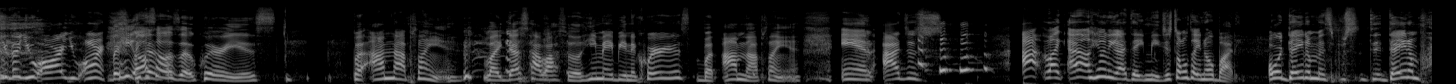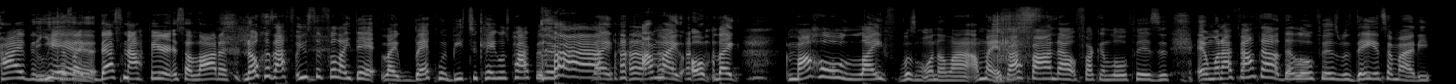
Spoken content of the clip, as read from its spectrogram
Either you are, you aren't." but he Because- also is an Aquarius. but I'm not playing. Like that's how I feel. He may be an Aquarius, but I'm not playing. And I just, I like, I don't, he only got to date me. Just don't date nobody. Or date him, as, date him privately. 'cause, Yeah. like that's not fair. It's a lot of. No, because I f- used to feel like that, like back when B2K was popular. like I'm like, oh, like my whole life was on the line. I'm like, if I find out fucking Lil Fizz, is, and when I found out that Lil Fizz was dating somebody,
